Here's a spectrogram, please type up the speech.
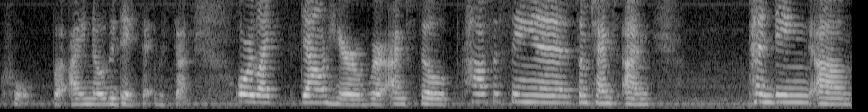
Cool. But I know the date that it was done. Or like down here where I'm still processing it. Sometimes I'm pending, um,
